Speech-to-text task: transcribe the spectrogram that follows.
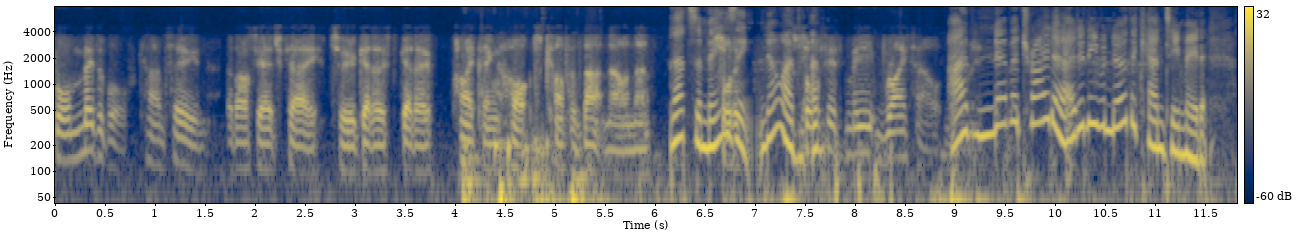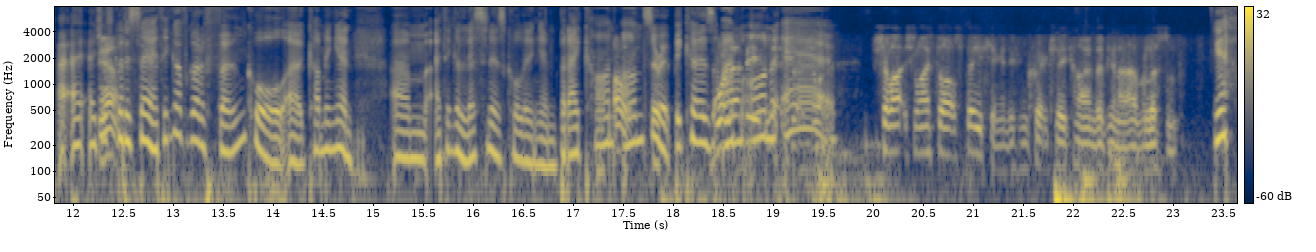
formidable canteen at RTHK to get a get a piping hot cup of that now and then. That's amazing. no, I've, I've Sorted me right out. I've never tried it. I didn't even know the canteen made it. I, I, just Yeah. got to say, I think I've got a phone call uh, coming in. Um, I think a listener is calling in, but I can't Oh. answer it because Well, I'm me- on let- air. Shall I shall I start speaking and you can quickly kind of you know have a listen? Yeah.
